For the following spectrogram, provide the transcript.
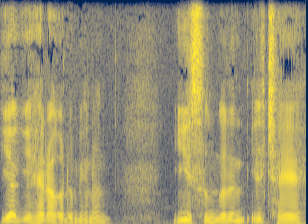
이야기해라 그러면은 이 선거는 1차에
